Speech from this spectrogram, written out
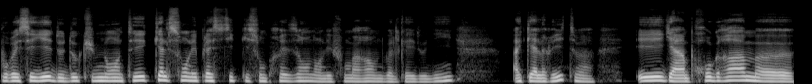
pour essayer de documenter quels sont les plastiques qui sont présents dans les fonds marins en Nouvelle-Calédonie, à quel rythme. Et il y a un programme euh,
